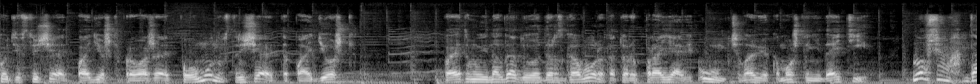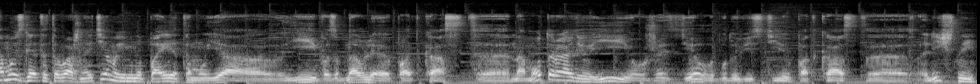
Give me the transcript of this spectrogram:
хоть и встречают по одежке, провожают по уму, но встречают-то по одежке. Поэтому иногда до, до разговора, который проявит ум человека, может и не дойти. Ну, в общем, на мой взгляд, это важная тема. Именно поэтому я и возобновляю подкаст э, на Моторадио, и уже сделал, буду вести подкаст э, личный,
